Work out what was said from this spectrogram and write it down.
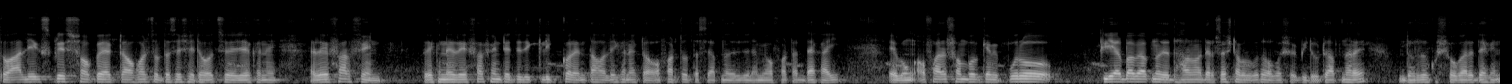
তো আলি এক্সপ্রেস শপে একটা অফার চলতেছে, সেটা হচ্ছে যে এখানে রেফার ফ্রেন্ড তো এখানে রেফার ফ্রেন্ডে যদি ক্লিক করেন, তাহলে এখানে একটা অফার চলতেছে আপনাদের জন্য, আমি অফারটা দেখাই। এবং অফারের সম্পর্কে আমি পুরো ক্লিয়ারভাবে আপনাদের ধারণা দেওয়ার চেষ্টা করব, তো অবশ্যই ভিডিওটা আপনারা ধৈর্য সহকারে দেখেন।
